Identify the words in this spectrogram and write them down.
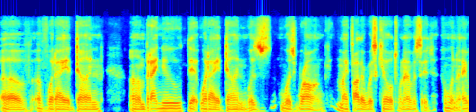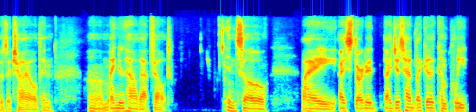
of of what I had done. Um, but I knew that what I had done was was wrong. My father was killed when I was a when I was a child, and um, I knew how that felt. And so I I started. I just had like a complete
